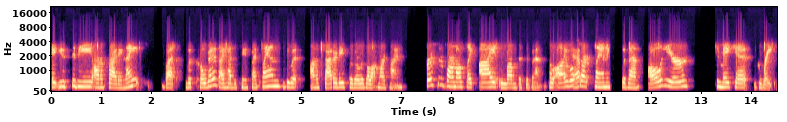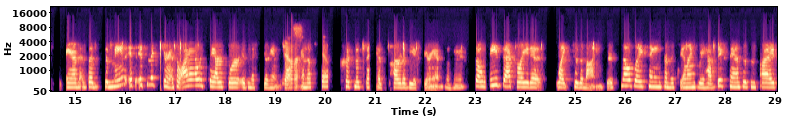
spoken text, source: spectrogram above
It used to be on a Friday night, but with COVID, I had to change my plans, do it on a Saturday. So there was a lot more time. First and foremost, like I love this event. So I will yep. start planning this event all year to make it great. And the the main it's it's an experience. So I always say our store is an experience Yes. store, and the whole Christmas thing is part of the experience. Mm-hmm. So we decorate it like to the nines. There's snowflakes hanging from the ceilings. We have big Santas inside,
